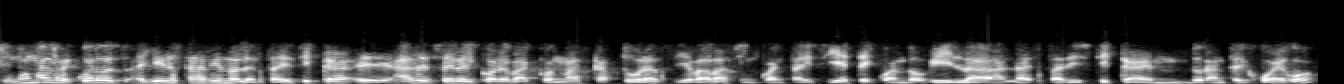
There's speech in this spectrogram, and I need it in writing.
si no mal recuerdo, ayer estaba viendo la estadística, eh, ha de ser el coreback con más capturas, llevaba 57 cuando vi la, la estadística en, durante el juego.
